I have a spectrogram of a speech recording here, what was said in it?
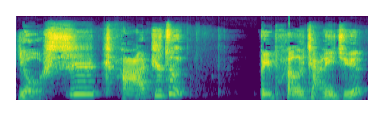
有失察之罪。被判了斩立决，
